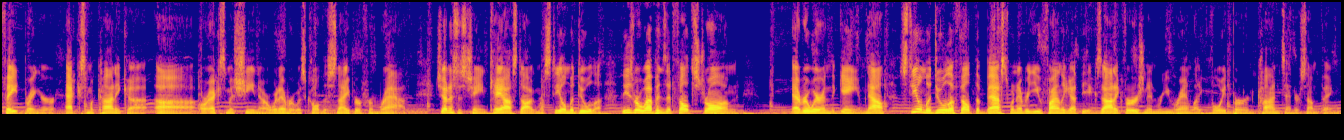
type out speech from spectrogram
Fatebringer, Ex Mechanica, uh, or Ex Machina, or whatever it was called, the sniper from Wrath, Genesis Chain, Chaos Dogma, Steel Medulla. These were weapons that felt strong everywhere in the game. Now, Steel Medulla felt the best whenever you finally got the exotic version and you ran like Voidburn content or something.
